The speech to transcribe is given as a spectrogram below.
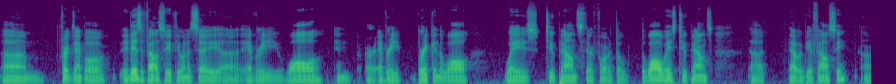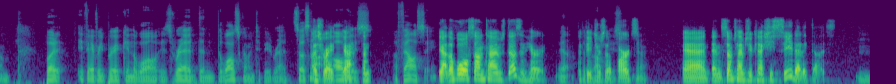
Um, for example, it is a fallacy if you want to say uh, every wall in or every brick in the wall weighs two pounds, therefore the the wall weighs two pounds. Uh, that would be a fallacy. Um, but if every brick in the wall is red, then the wall's going to be red. So it's not That's right. always yeah. a fallacy. Yeah, the whole sometimes does inherit yeah, the, the features of the parts. Yeah. and and sometimes you can actually see that it does. Mhm.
